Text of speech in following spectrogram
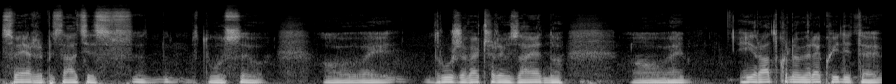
sve reprezentacije tu se ovaj, druže, večeraju zajedno. Ovaj, I Ratko nam je rekao, idite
